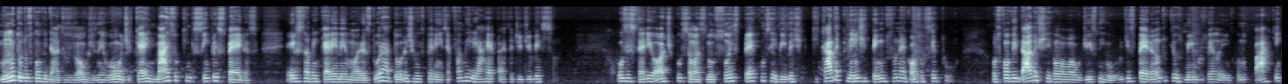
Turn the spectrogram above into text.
Muitos dos convidados do Walt Disney World querem mais do que simples férias, eles também querem memórias duradouras de uma experiência familiar repleta de diversão. Os estereótipos são as noções preconcebidas que cada cliente tem do seu negócio ou setor. Os convidados chegam ao Walt Disney World esperando que os membros do elenco no parque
